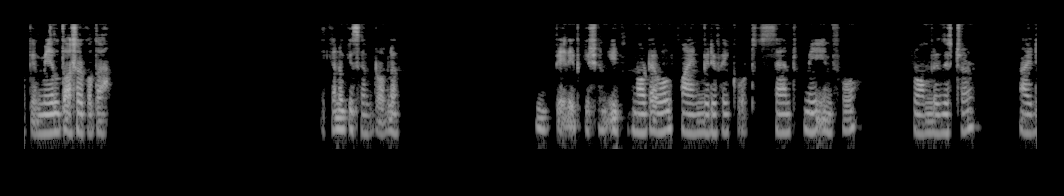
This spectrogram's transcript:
ওকে মেল তো আসার কথা। এখানেও কি same problem verification, it not able find verify code, send me info from register id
